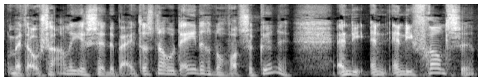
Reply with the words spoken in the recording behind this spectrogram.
met de Australiërs erbij. Dat is nou het enige nog wat ze kunnen. En die, en, en die Fransen,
